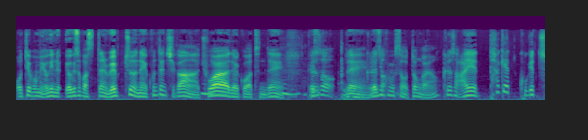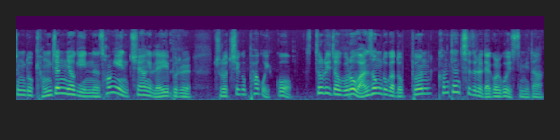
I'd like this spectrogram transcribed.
어떻게 보면 여기 여기서 봤을 때는 웹툰의 콘텐츠가 좋아야 될 것 같은데 음. 그래서 네, 네, 레진 그래서 코믹스는 어떤가요? 그래서 아예 타겟 고객층도 경쟁력이 있는 성인 취향의 레이블을 주로 취급하고 있고 스토리적으로 완성도가 높은 컨텐츠들을 내걸고 있습니다.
